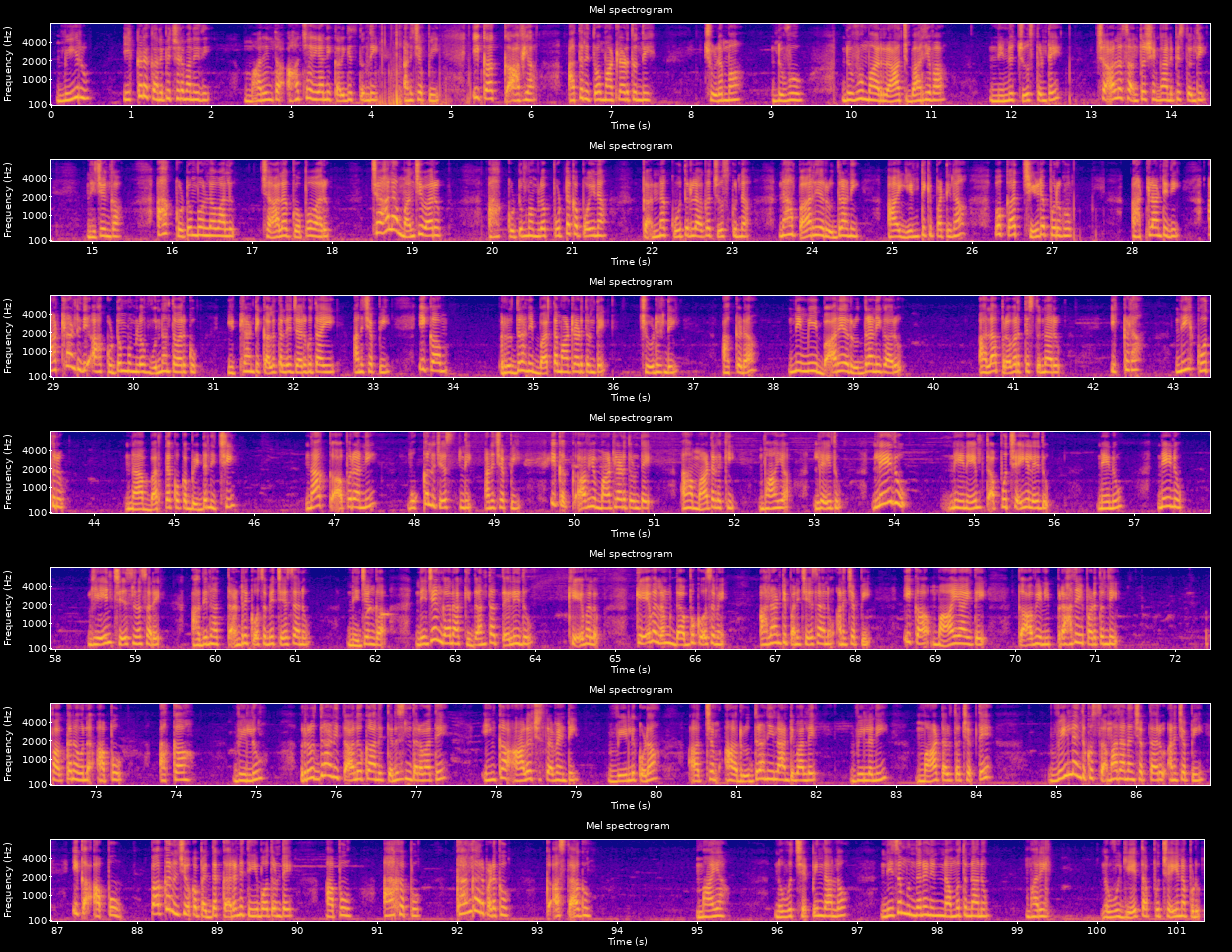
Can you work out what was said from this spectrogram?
మీరు ఇక్కడ కనిపించడం అనేది మరింత ఆశ్చర్యాన్ని కలిగిస్తుంది అని చెప్పి ఇక కావ్య అతనితో మాట్లాడుతుంది. చూడమ్మా నువ్వు నువ్వు మా రాజ్ భార్యవా? నిన్ను చూస్తుంటే చాలా సంతోషంగా అనిపిస్తుంది. నిజంగా ఆ కుటుంబంలో వాళ్ళు చాలా గొప్పవారు చాలా మంచివారు. ఆ కుటుంబంలో పుట్టకపోయినా కన్న కూతురులాగా చూసుకున్న నా భార్య రుద్రాణి ఆ ఇంటికి పట్టిన ఒక చీడ పురుగు. అట్లాంటిది అట్లాంటిది ఆ కుటుంబంలో ఉన్నంత వరకు ఇట్లాంటి కలతలే జరుగుతాయి అని చెప్పి ఇక రుద్రాణి భర్త మాట్లాడుతుంటే చూడండి అక్కడ నీ మీ భార్య రుద్రాణి గారు అలా ప్రవర్తిస్తున్నారు. ఇక్కడ నీ కూతురు నా భర్తకు ఒక బిడ్డనిచ్చి నా కాపురాన్ని ముక్కలు చేస్తుంది అని చెప్పి ఇక కావ్యం మాట్లాడుతుంటే ఆ మాటలకి మాయ లేదు లేదు నేనేం తప్పు చేయలేదు. నేను నేను ఏం చేసినా సరే అది నా తండ్రి కోసమే చేశాను. నిజంగా నిజంగా నాకు ఇదంతా తెలీదు. కేవలం కేవలం డబ్బు కోసమే అలాంటి పని చేశాను అని చెప్పి ఇక మాయ అయితే కావ్యని ప్రాధేయపడుతుంది. పక్కన ఉన్న అప్పు అక్క వీళ్ళు రుద్రాణి తాలూకా అని తెలిసిన తర్వాతే ఇంకా ఆలోచిస్తావేంటి? వీళ్ళు కూడా అచ్చం ఆ రుద్రాణి లాంటి వాళ్ళే. వీళ్ళని మాటలతో చెప్తే వీళ్ళెందుకు సమాధానం చెప్తారు అని చెప్పి ఇక అప్పు పక్క నుంచి ఒక పెద్ద కర్రని తీయబోతుంటే అప్పు ఆగప్పు కంగారు పడకు కాస్తాగు. మాయా నువ్వు చెప్పిన దానిలో నిజముందని నేను నమ్ముతున్నాను. మరి నువ్వు ఏ తప్పు చేయనప్పుడు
